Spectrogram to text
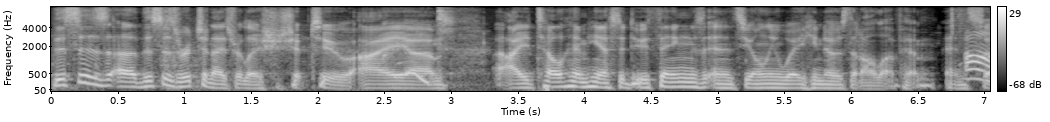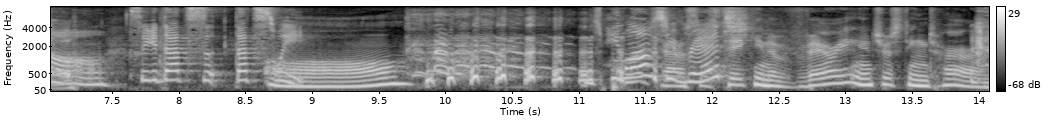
this is uh, this is Rich and I's relationship too. I um, I tell him he has to do things, and it's the only way he knows that I'll love him. And oh, so, see, that's that's sweet. this he loves you, Rich. Is taking a very interesting turn.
